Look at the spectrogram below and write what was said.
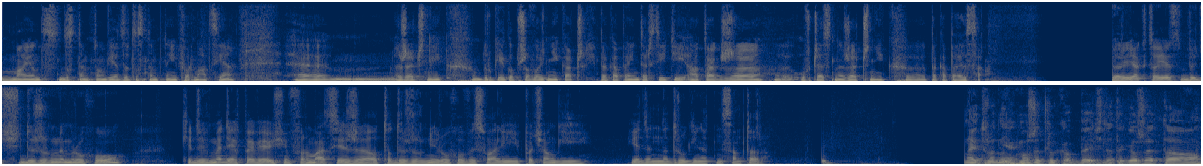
mając dostępną wiedzę, dostępne informacje. E, rzecznik drugiego przewoźnika, czyli PKP Intercity, a także ówczesny rzecznik PKP SA. Jak to jest być dyżurnym ruchu, kiedy w mediach pojawiają się informacje, że oto dyżurni ruchu wysłali pociągi jeden na drugi na ten sam tor? Najtrudniej jak może tylko być, dlatego że to,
